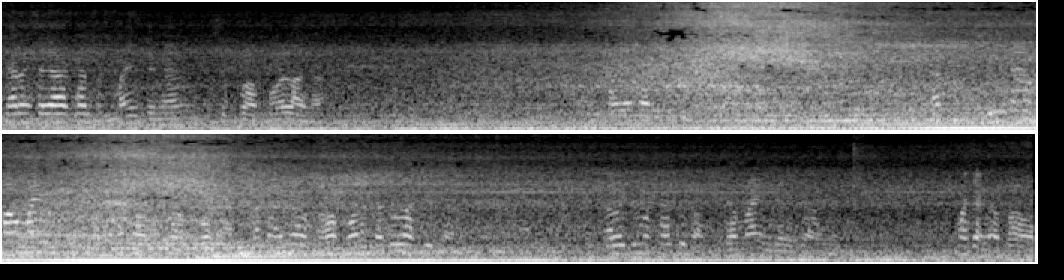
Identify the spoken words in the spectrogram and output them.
sekarang saya akan bermain dengan sebuah bola kan saya tarik ini saya mau main dengan sebuah bola makanya bawa bola satu lagi kan kalau cuma satu kan bisa main saya masa nggak bawa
